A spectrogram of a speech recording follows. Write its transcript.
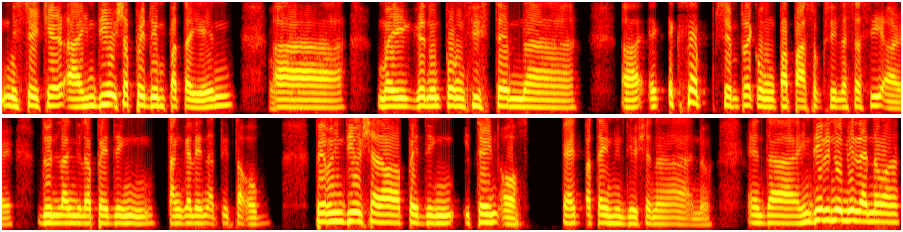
Mr. Chair. Ah, hindi ho siya pwedeng patayin. Ah, may ganun pong system na e- except siyempre kung papasok sila sa CR, doon lang nila pwedeng tanggalin at itaob. Pero hindi siya pwedeng i-turn off kahit patayin hindi siya na ano. And ah, hindi rin nila na,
